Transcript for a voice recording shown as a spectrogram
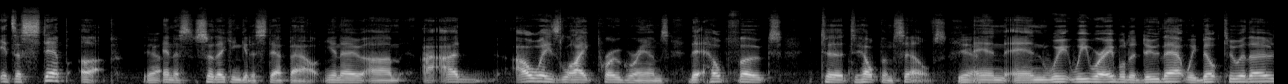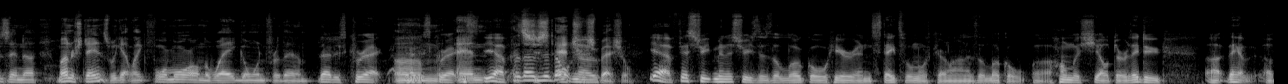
it's a step up, Yeah. and a, so they can get a step out. You know, um, I, I I always like programs that help folks. To, to help themselves, Yeah. and and we, we were able to do that. We built two of those, and uh, my understanding is we got like four more on the way going for them. That is correct. that is Um, correct. and yeah, for those that don't know, special. Yeah, Fifth Street Ministries is a local here in Statesville, North Carolina. is a local uh, homeless shelter. They do. Uh, they have a,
